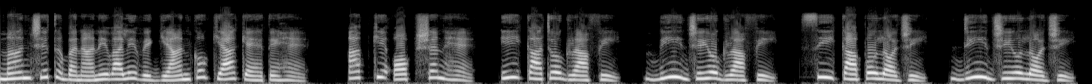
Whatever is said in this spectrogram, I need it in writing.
मानचित्र बनाने वाले विज्ञान को क्या कहते हैं? आपके ऑप्शन हैं A cartography, B geography, C capology, D geology.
